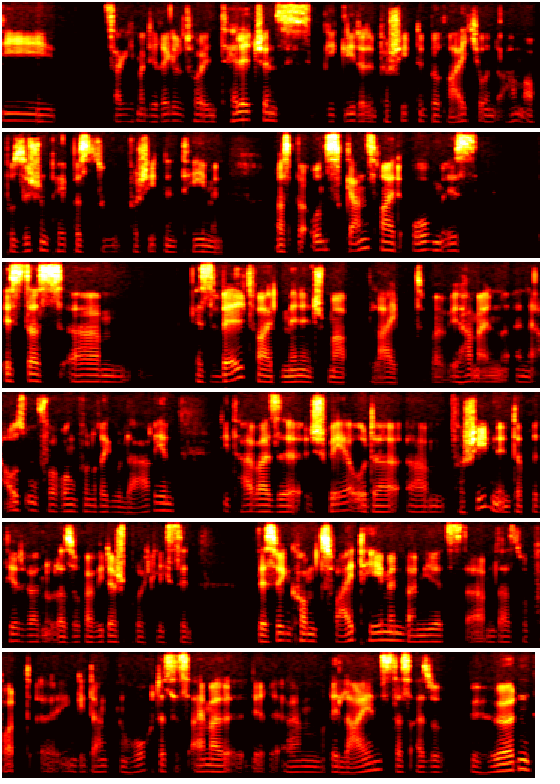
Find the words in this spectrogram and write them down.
die sage ich mal, die Regulatory Intelligence gegliedert in verschiedene Bereiche und haben auch Position Papers zu verschiedenen Themen. Was bei uns ganz weit oben ist, ist, dass ähm, es weltweit managebar bleibt, weil wir haben ein, eine Ausuferung von Regularien, die teilweise schwer oder ähm, verschieden interpretiert werden oder sogar widersprüchlich sind. Deswegen kommen zwei Themen bei mir jetzt ähm, da sofort äh, in Gedanken hoch. Das ist einmal ähm, Reliance, dass also Behörden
